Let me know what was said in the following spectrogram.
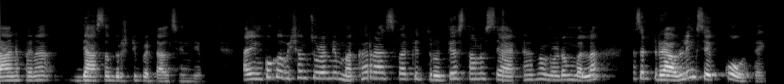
దానిపైన ధ్యాస దృష్టి పెట్టాల్సింది. అది ఇంకొక విషయం చూడండి. మకర రాశి వారికి తృతీయ స్థానం శాటర్న్ ఉండడం వల్ల అసలు ట్రావెలింగ్స్ ఎక్కువ అవుతాయి.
